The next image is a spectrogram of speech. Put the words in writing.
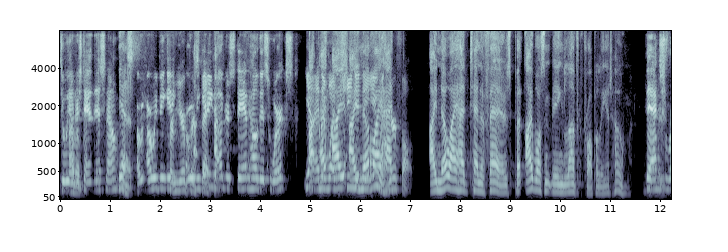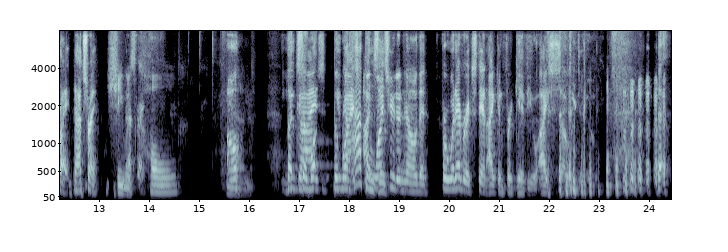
Do we understand this now? Yes. Are, are we beginning? From your are we beginning to understand how this works? Yeah, and then what I, she did I to you I had, your fault. I know I had ten affairs, but I wasn't being loved properly at home. That's right. That's right. She was right. cold. Oh, but you guys, so what, but you what guys, happens I want is, you to know that for whatever extent I can forgive you, I so do. but,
